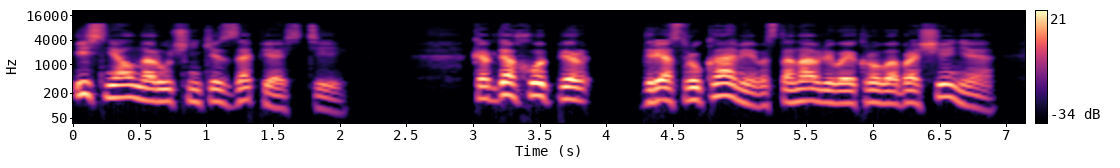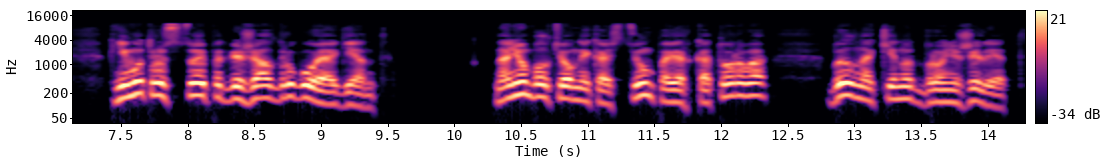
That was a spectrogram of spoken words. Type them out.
и снял наручники с запястья. Когда Хоппер дряс руками, восстанавливая кровообращение, к нему трусцой подбежал другой агент. На нем был темный костюм, поверх которого был накинут бронежилет.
